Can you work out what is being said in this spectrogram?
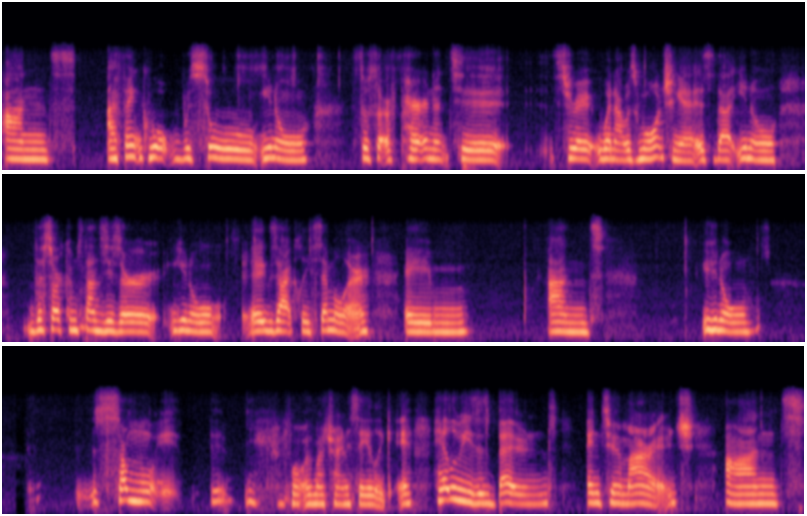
and I think what was so, you know, so sort of pertinent to throughout when I was watching it is that you know the circumstances are you know exactly similar, um, and you know some what am I trying to say? Like eh, Heloise is bound into a marriage, and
